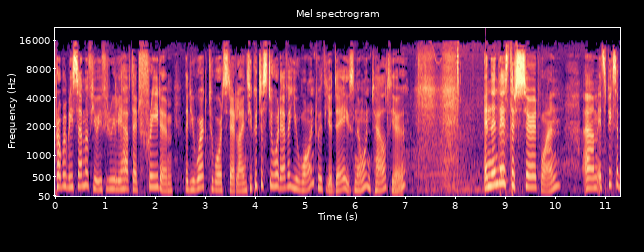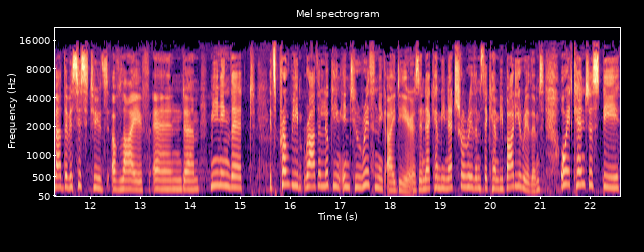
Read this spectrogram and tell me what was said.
probably some of you, if you really have that freedom that you work towards deadlines, you could just do whatever you want with your days. No one tells you. And then there's the third one. Um, it speaks about the vicissitudes of life and um, meaning that it's probably rather looking into rhythmic ideas, and there can be natural rhythms, there can be body rhythms, or it can just be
